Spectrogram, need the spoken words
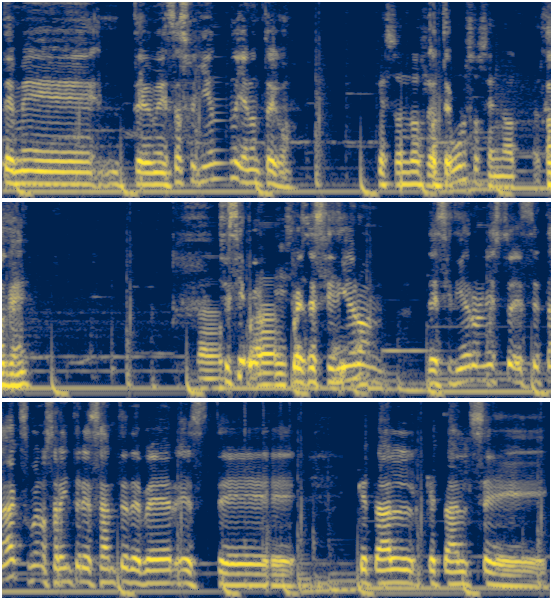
Te me, te me estás oyendo, ya no entrego. Que son los recursos en notas. Ok. sí, sí, pues decidieron, decidieron esto, este tax. Bueno, será interesante de ver este qué tal, qué tal se,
